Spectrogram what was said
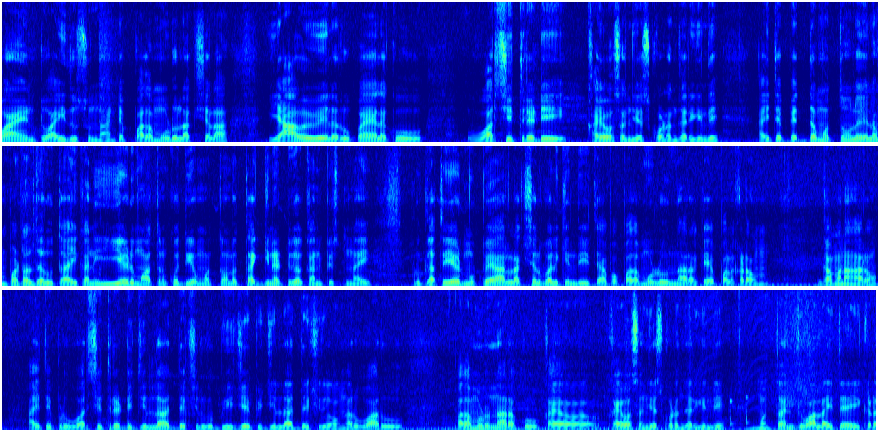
పాయింట్ ఐదు సున్నా అంటే పదమూడు లక్షల యాభై వేల రూపాయలకు వర్షిత్ రెడ్డి కైవసం చేసుకోవడం జరిగింది. అయితే పెద్ద మొత్తంలో ఎలంపటాలు జరుగుతాయి. కానీ ఈ ఏడు మాత్రం కొద్దిగా మొత్తంలో తగ్గినట్టుగా కనిపిస్తున్నాయి. ఇప్పుడు గత ఏడు ముప్పై ఆరు లక్షలు పలికింది. తేప పదమూడున్నరకే పలకడం గమనార్హం. అయితే ఇప్పుడు వర్షిత్ రెడ్డి జిల్లా అధ్యక్షులుగా బీజేపీ జిల్లా అధ్యక్షులుగా ఉన్నారు. వారు పదమూడున్నరకు కై కైవసం చేసుకోవడం జరిగింది. మొత్తానికి వాళ్ళైతే ఇక్కడ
